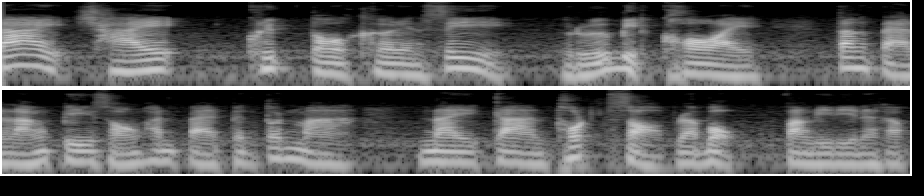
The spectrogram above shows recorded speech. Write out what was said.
ได้ใช้คริปโตเคอเรนซีหรือบิตคอยตั้งแต่หลังปี 2008 เป็นต้นมาในการทดสอบระบบฟังดี ๆ นะครับ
